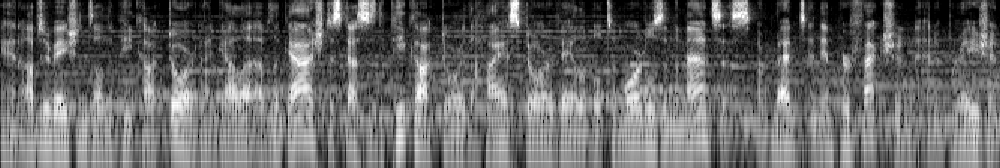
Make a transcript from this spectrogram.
and Observations on the Peacock Door. Nangala of Lagash discusses the Peacock Door, the highest door available to mortals in the Mansus, a rent, an imperfection, and abrasion.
